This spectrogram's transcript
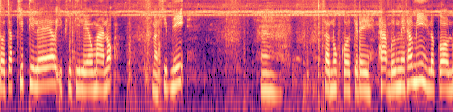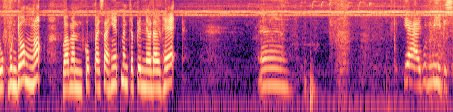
ต่อจากคลิปที่แล้วอีพีที่แล้วมาเนาะมาคลิปนี้อ่าสาวนกก็จะได้ท่าเบิ้งเมทัลมีแล้วก็ลูกบุญยงเนาะว่ามันกกไปสาเหตุมันจะเป็นแนวใดแท้เออยายบุญมีไปซ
